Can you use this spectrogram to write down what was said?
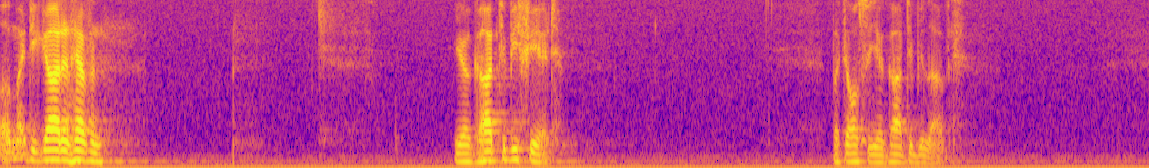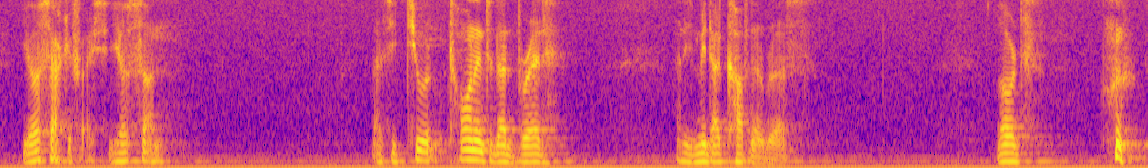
Almighty God in heaven, you're God to be feared, but also you're God to be loved. Your sacrifice, your Son, as He torn into that bread and He made that covenant with us. Lord,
